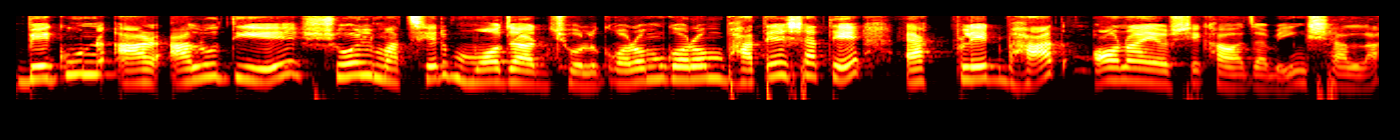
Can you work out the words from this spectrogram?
বেগুন আর আলু দিয়ে শোল মাছের মজার ঝোল। গরম গরম ভাতের সাথে এক প্লেট ভাত অনায়াসে খাওয়া যাবে ইনশাল্লাহ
